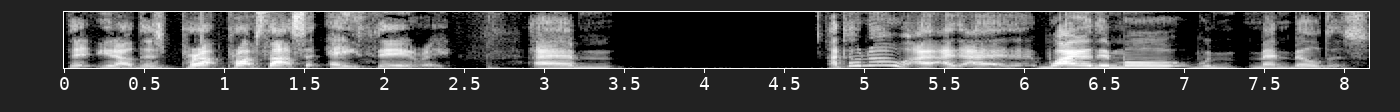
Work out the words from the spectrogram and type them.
the, you know, there's perhaps, perhaps that's a theory. Um, I don't know. I, I, why are there more men builders?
